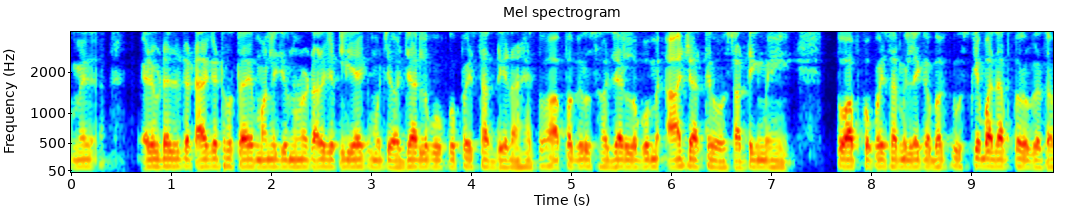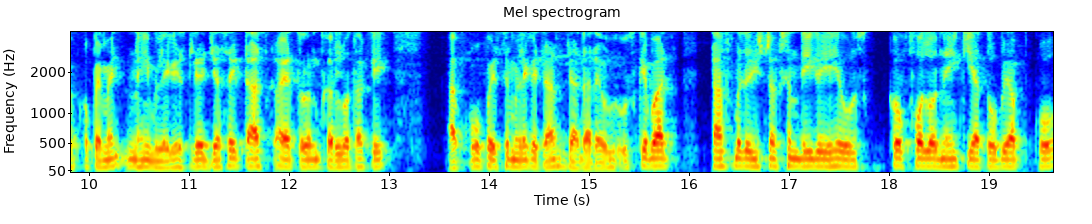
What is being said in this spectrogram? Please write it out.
में एडवर्टाइजर का टारगेट होता है। मान लीजिए उन्होंने टारगेट लिया है कि मुझे हज़ार लोगों को पैसा देना है तो आप अगर उस हज़ार लोगों में आ जाते हो स्टार्टिंग में ही तो आपको पैसा मिलेगा। बाकी उसके बाद आप करोगे तो आपको पेमेंट नहीं मिलेगा। इसलिए जैसे ही टास्क आए, तुरंत कर लो ताकि आपको पैसे मिलने के चांस ज़्यादा रहे। उसके बाद टास्क में जो इंस्ट्रक्शन दी गई है, उसको फॉलो नहीं किया तो भी आपको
